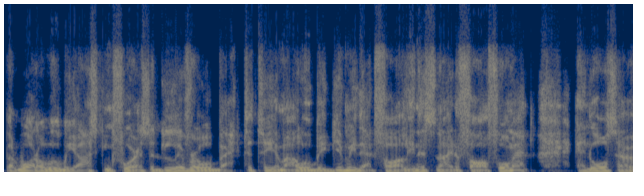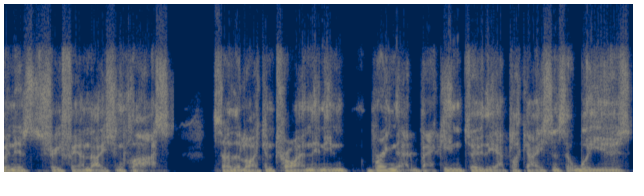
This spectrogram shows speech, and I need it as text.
but what I will be asking for as a deliverable back to TMR will be give me that file in its native file format and also an industry foundation class so that I can try and then in, bring that back into the applications that we use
